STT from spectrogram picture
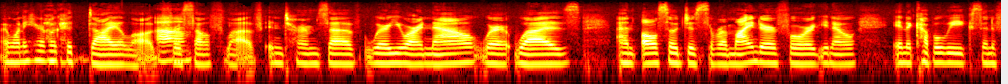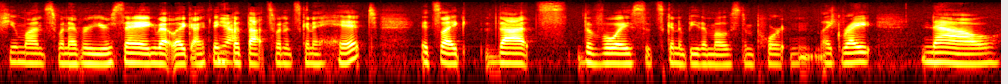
I want to hear about Okay. the dialogue Um, for self love in terms of where you are now, where it was, and also just a reminder for you know in a couple weeks in a few months whenever you're saying that like i think Yeah. that that's when it's going to hit it's like that's the voice that's going to be the most important like right now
